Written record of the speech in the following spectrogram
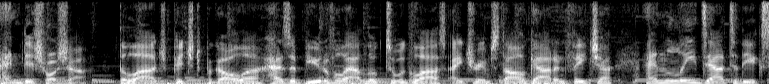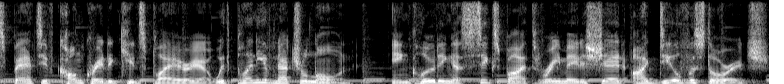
and dishwasher. The large pitched pergola has a beautiful outlook to a glass atrium style garden feature and leads out to the expansive concreted kids play area with plenty of natural lawn, including a 6x3 metre shed ideal for storage.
